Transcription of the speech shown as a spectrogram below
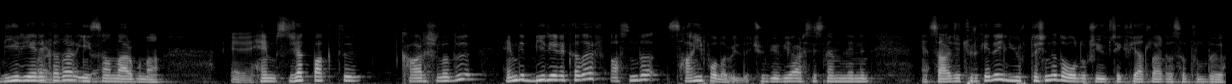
Bir yere Aynen kadar öyle. insanlar buna e, hem sıcak baktı, karşıladı hem de bir yere kadar aslında sahip olabildi. Çünkü VR sistemlerinin yani sadece Türkiye değil yurt dışında da oldukça yüksek fiyatlarda satıldığı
